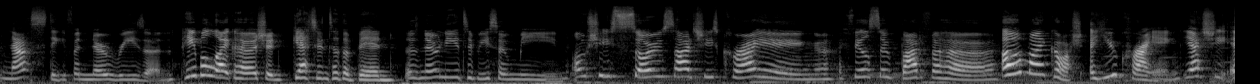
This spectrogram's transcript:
nasty for no reason. People like her should get into the bin. There's no need to be so mean. Oh, she's so sad she's crying. I feel so bad for her. Oh my gosh, are you crying? Yes, she is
